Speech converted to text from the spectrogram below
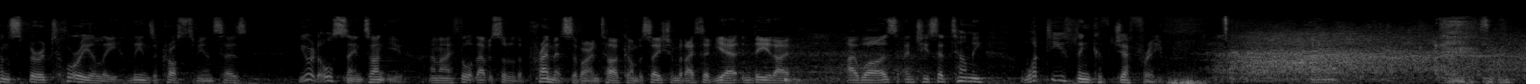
conspiratorially leans across to me and says, You're at All Saints, aren't you? And I thought that was sort of the premise of our entire conversation, but I said, Yeah, indeed, I, I was. And she said, Tell me, what do you think of Jeffrey? Um,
